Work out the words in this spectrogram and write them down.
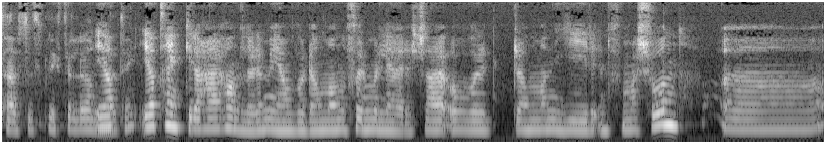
taushetsplikt eller andre jeg, ting? Jeg tenker at her handler det mye om hvordan man formulerer seg, og hvordan man gir informasjon. Uh,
